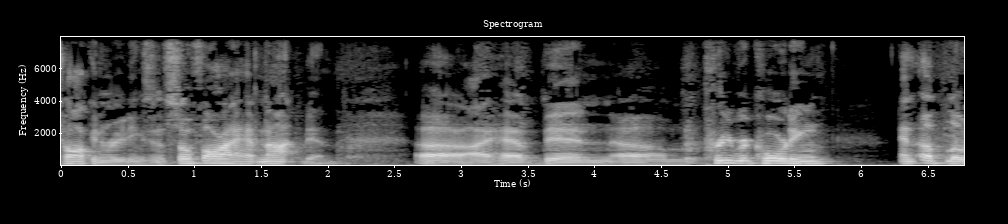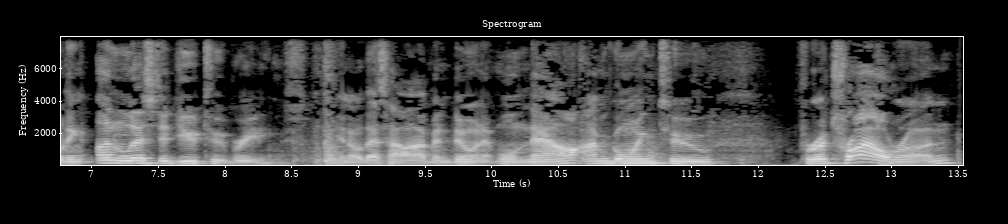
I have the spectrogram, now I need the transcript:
talking readings? And so far, I have not been. Uh, I have been um, pre-recording and uploading unlisted YouTube readings. You know, that's how I've been doing it. Well, now I'm going to, for a trial run,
